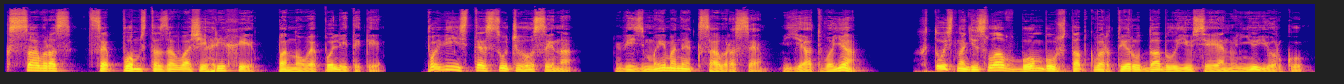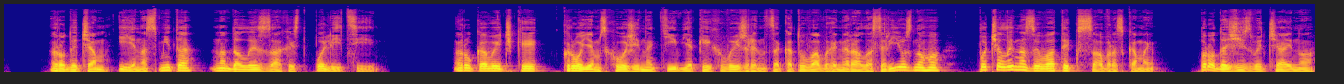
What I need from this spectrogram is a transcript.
Ксаврас це помста за ваші гріхи, панове політики. Повійте сучого сина. Візьми мене, Ксаврасе, я твоя. Хтось надіслав бомбу в штаб-квартиру WCN в Нью-Йорку. Родичам Ієна Сміта надали захист поліції. Рукавички, кроєм схожі на ті, в яких вижрин закатував генерала серйозного, почали називати ксаврасками. Продажі, звичайно,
